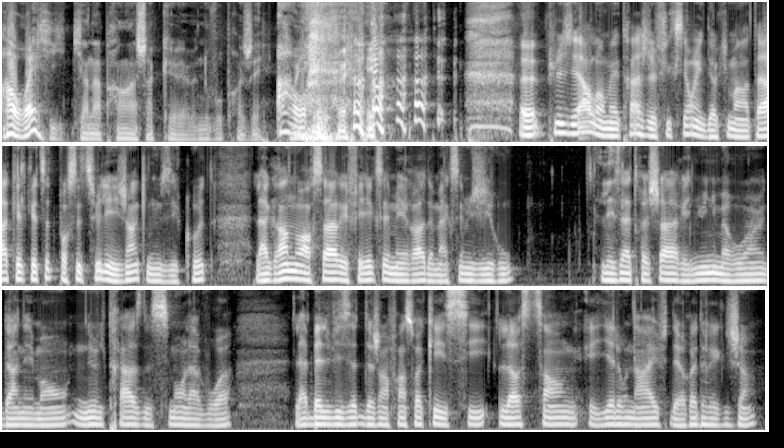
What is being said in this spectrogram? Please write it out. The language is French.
Ah ouais? qui, qui en apprend à chaque euh, nouveau projet. Ah Oui. ouais? Euh, plusieurs longs métrages de fiction et documentaires, quelques titres pour situer les gens qui nous écoutent. La Grande Noirceur et Félix Éméra de Maxime Giroux. Les êtres chers et Nuit numéro 1 d'Anne Aymon. Nulle trace de Simon Lavoie. La belle visite de Jean-François Casey. Lost Song et Yellowknife de Roderick Jean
